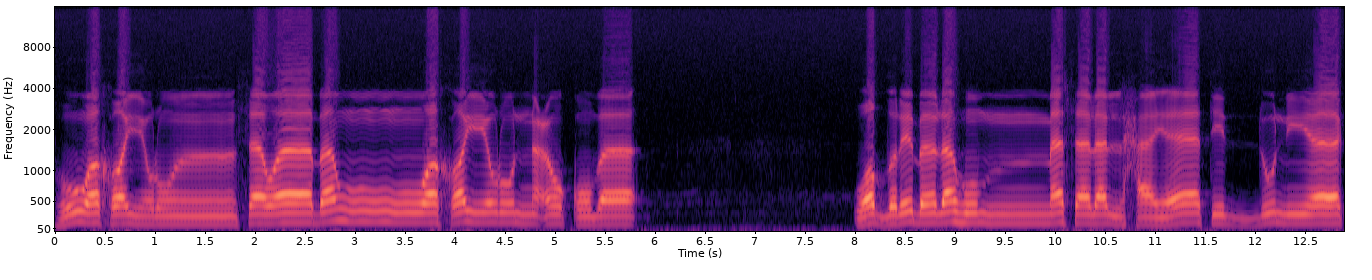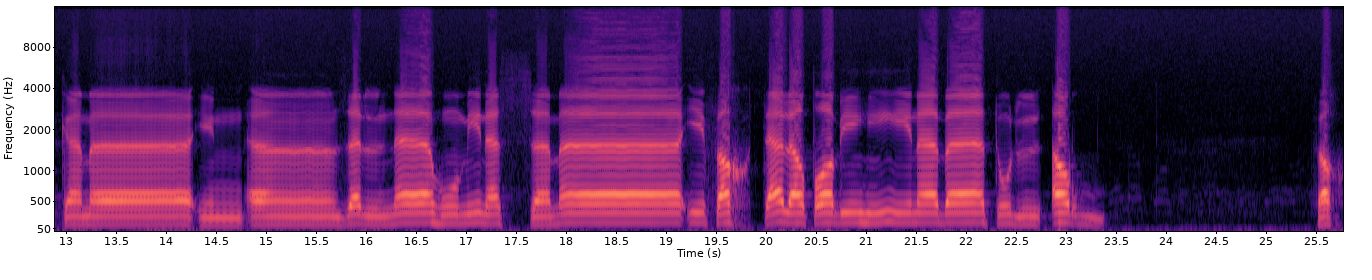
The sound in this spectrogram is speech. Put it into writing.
هو خير ثوابا وخير عقبا. واضرب لهم مثل الحياة الدنيا كماء إن أنزلناه من السماء فاختلط به نبات الأرض فاختلط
